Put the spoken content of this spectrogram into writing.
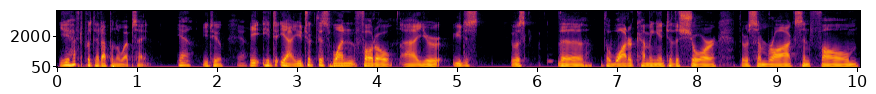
You have to put that up on the website. Yeah. You do. Yeah. He, he, yeah. You took this one photo. Uh, you're you just it was the the water coming into the shore. There was some rocks and foam,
